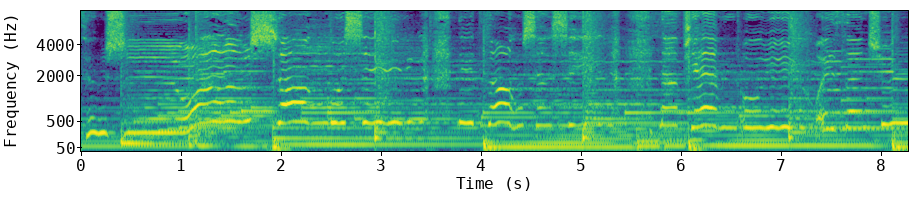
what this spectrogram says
曾失望伤过心，你总相信那片乌云会散去。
